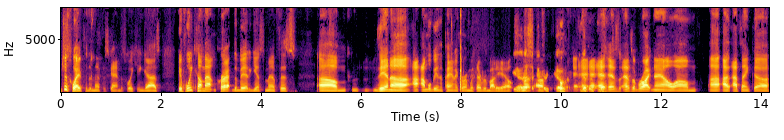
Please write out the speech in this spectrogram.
just wait for the Memphis game this weekend, guys. If we come out and crap the bed against Memphis, um, then uh, I, am gonna be in the panic room with everybody else. Yeah, that's but, a different uh, Different as as of right now, um, I, I think uh,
